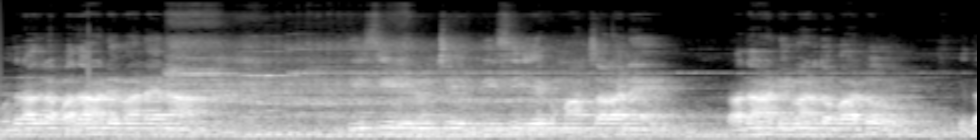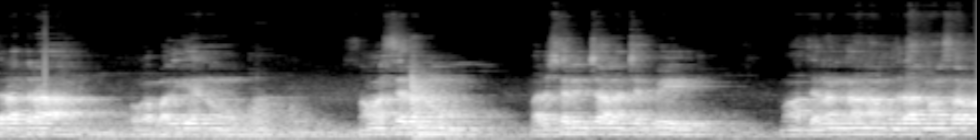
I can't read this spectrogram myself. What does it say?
ముదిరాజుల ప్రధాన డిమాండ్ అయిన పీసీడీ నుంచి పీసీఏకు మార్చాలనే ప్రధాన డిమాండ్తో పాటు ఇతరత్ర ఒక పదిహేను సమస్యలను పరిష్కరించాలని చెప్పి మా తెలంగాణ ముదిరాజ్ మహాసభ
